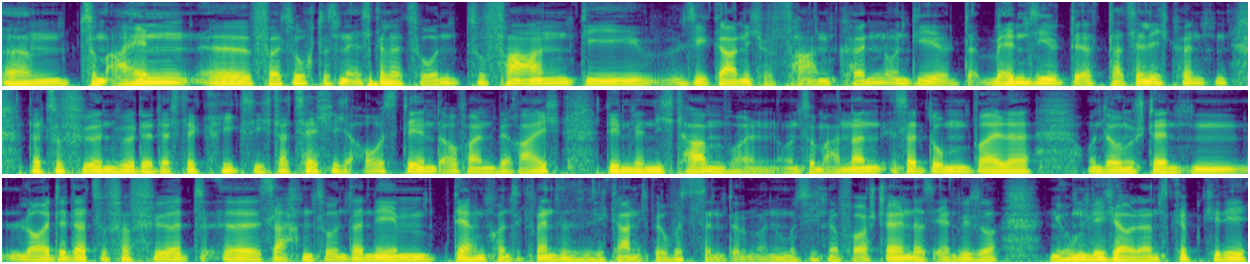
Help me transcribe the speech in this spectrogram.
Ähm, zum einen äh, versucht es eine Eskalation zu fahren, die sie gar nicht fahren können und die, wenn sie das tatsächlich könnten, dazu führen würde, dass der Krieg sich tatsächlich ausdehnt auf einen Bereich, den wir nicht haben wollen. Und zum anderen ist er dumm, weil er unter Umständen Leute dazu verführt, äh, Sachen zu unternehmen, deren Konsequenzen sie sich gar nicht bewusst sind. Und man muss sich nur vorstellen, dass irgendwie so ein Jugendlicher oder ein Script-Kiddie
